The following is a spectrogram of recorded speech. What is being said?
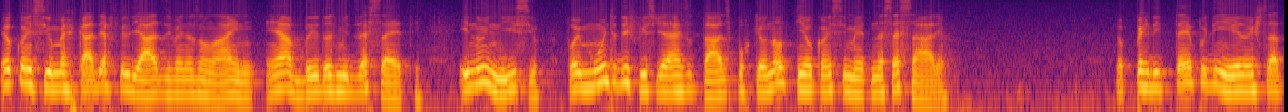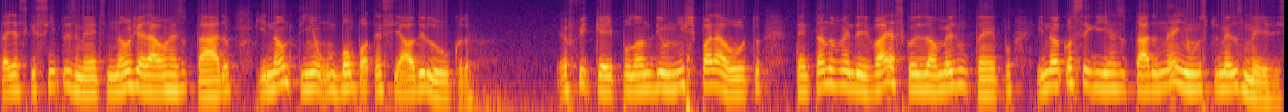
Eu conheci o mercado de afiliados e vendas online em abril de 2017 e no início foi muito difícil gerar resultados porque eu não tinha o conhecimento necessário. Eu perdi tempo e dinheiro em estratégias que simplesmente não geravam resultado e não tinham um bom potencial de lucro eu fiquei pulando de um nicho para outro, tentando vender várias coisas ao mesmo tempo e não consegui resultado nenhum nos primeiros meses.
